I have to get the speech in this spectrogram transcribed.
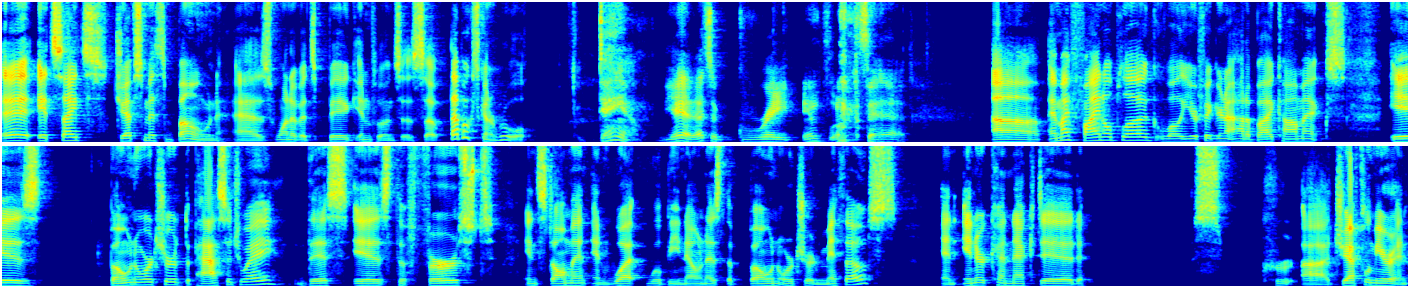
it, it cites Jeff Smith's Bone as one of its big influences. So that book's gonna rule. Damn. Yeah, that's a great influence to have. Uh, and my final plug, while you're figuring out how to buy comics, is Bone Orchard: The Passageway. This is the first installment in what will be known as the Bone Orchard mythos, an interconnected uh, Jeff Lemire and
